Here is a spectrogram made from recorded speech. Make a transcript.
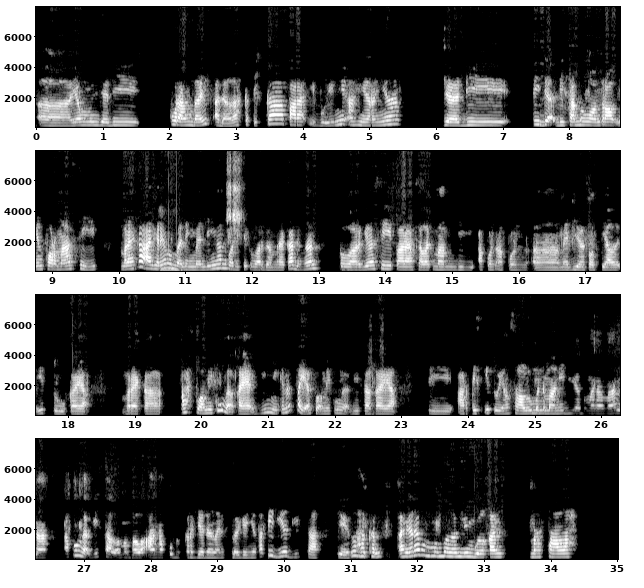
Uh, yang menjadi kurang baik adalah ketika para ibu ini akhirnya jadi tidak bisa mengontrol informasi. Mereka akhirnya membanding-bandingkan kondisi keluarga mereka dengan keluarga sih para seleb mom di akun-akun uh, media sosial itu. Kayak mereka ah suamiku nggak kayak gini. Kenapa ya suamiku nggak bisa kayak si artis itu yang selalu menemani dia ke mana-mana aku nggak bisa loh membawa anakku bekerja dan lain sebagainya tapi dia bisa. Ya itu akan akhirnya menimbulkan masalah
